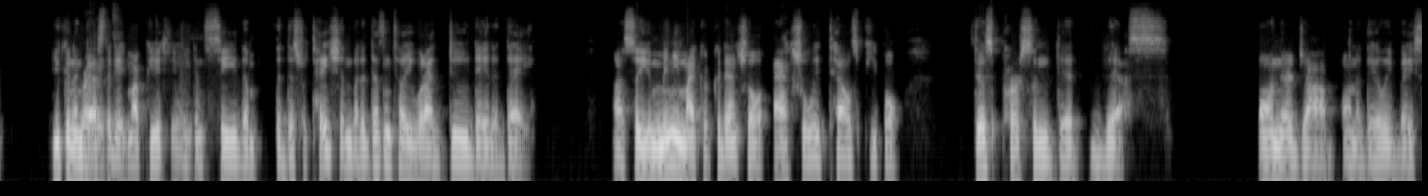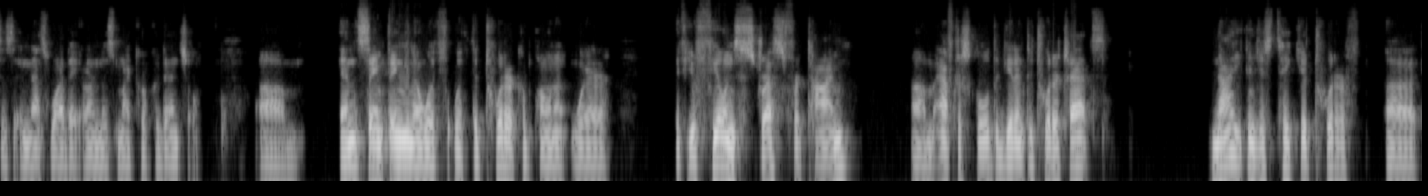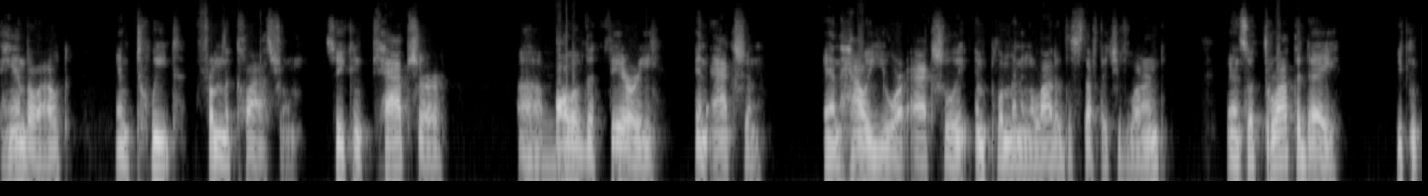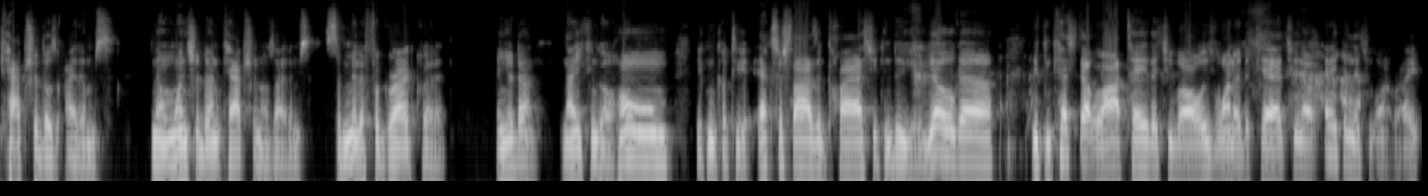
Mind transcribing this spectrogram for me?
You can investigate right. my PhD, you can see the, the dissertation, but it doesn't tell you what I do day to day. Uh, so your mini micro credential actually tells people this person did this on their job on a daily basis, and that's why they earn this micro credential. Um, and the same thing, you know, with with the Twitter component, where if you're feeling stressed for time um, after school to get into Twitter chats, now you can just take your Twitter uh, handle out and tweet from the classroom. So you can capture uh, mm. all of the theory in action and how you are actually implementing a lot of the stuff that you've learned. And so throughout the day, you can capture those items. And then once you're done capturing those items, submit it for grad credit and you're done. Now you can go home, you can go to your exercising class, you can do your yoga, you can catch that latte that you've always wanted to catch, you know, anything that you want, right?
